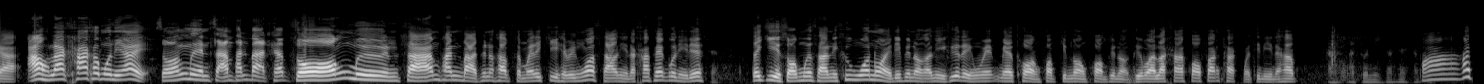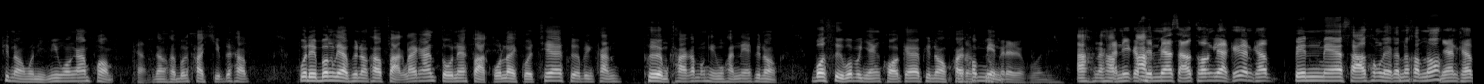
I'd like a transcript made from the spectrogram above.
ก็เอาราคาครับมื้อนี้ไอ้สองหมื่นสามพันบาทครับสองหมื่นสามพันบาทพี่น้องครับสมัยตะกี้ให้เป็นง้อสาวนี่ราคาแพงกว่านี้เด้ครับตะกี้สองหมื่นสามนี่คือง้อหน่อยเดิพี่น้องอันนี้คือได้แม่แม่ทองพร้อมกินน้องพร้อมพี่น้องถือว่าราคาพอฟังทักมาที่นี่นะครับอะเอาตัวนี้ก็ได้ครับป้าดพี่น้องวันนี้มีง้องามพร้อมครับพี่น้องครับเบิ้งถ่ายคลิปนะครับผู้ใดเบิ้งแล้วพี่น้องครับฝากรายงานตัวแน่ฝากกดไลค์กดแชร์เพื่อเป็นการเพิ่มค่ากำลังเห็นของคันแน่พี่น้องบ่สื่อว่าเป็นหยังขอแกพี่น้องคอยคอมเมนต์ก็ได้ครับผมอะนะครับอันนี้ก็ะเป็นแม่สาวทองแรกขึ้นกันครับ เป็นแม่สาวทองแหลกกันเนาะครับเนาะแม่นครับ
